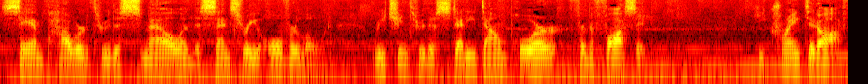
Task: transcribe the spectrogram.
Sam powered through the smell and the sensory overload, reaching through the steady downpour for the faucet. He cranked it off,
